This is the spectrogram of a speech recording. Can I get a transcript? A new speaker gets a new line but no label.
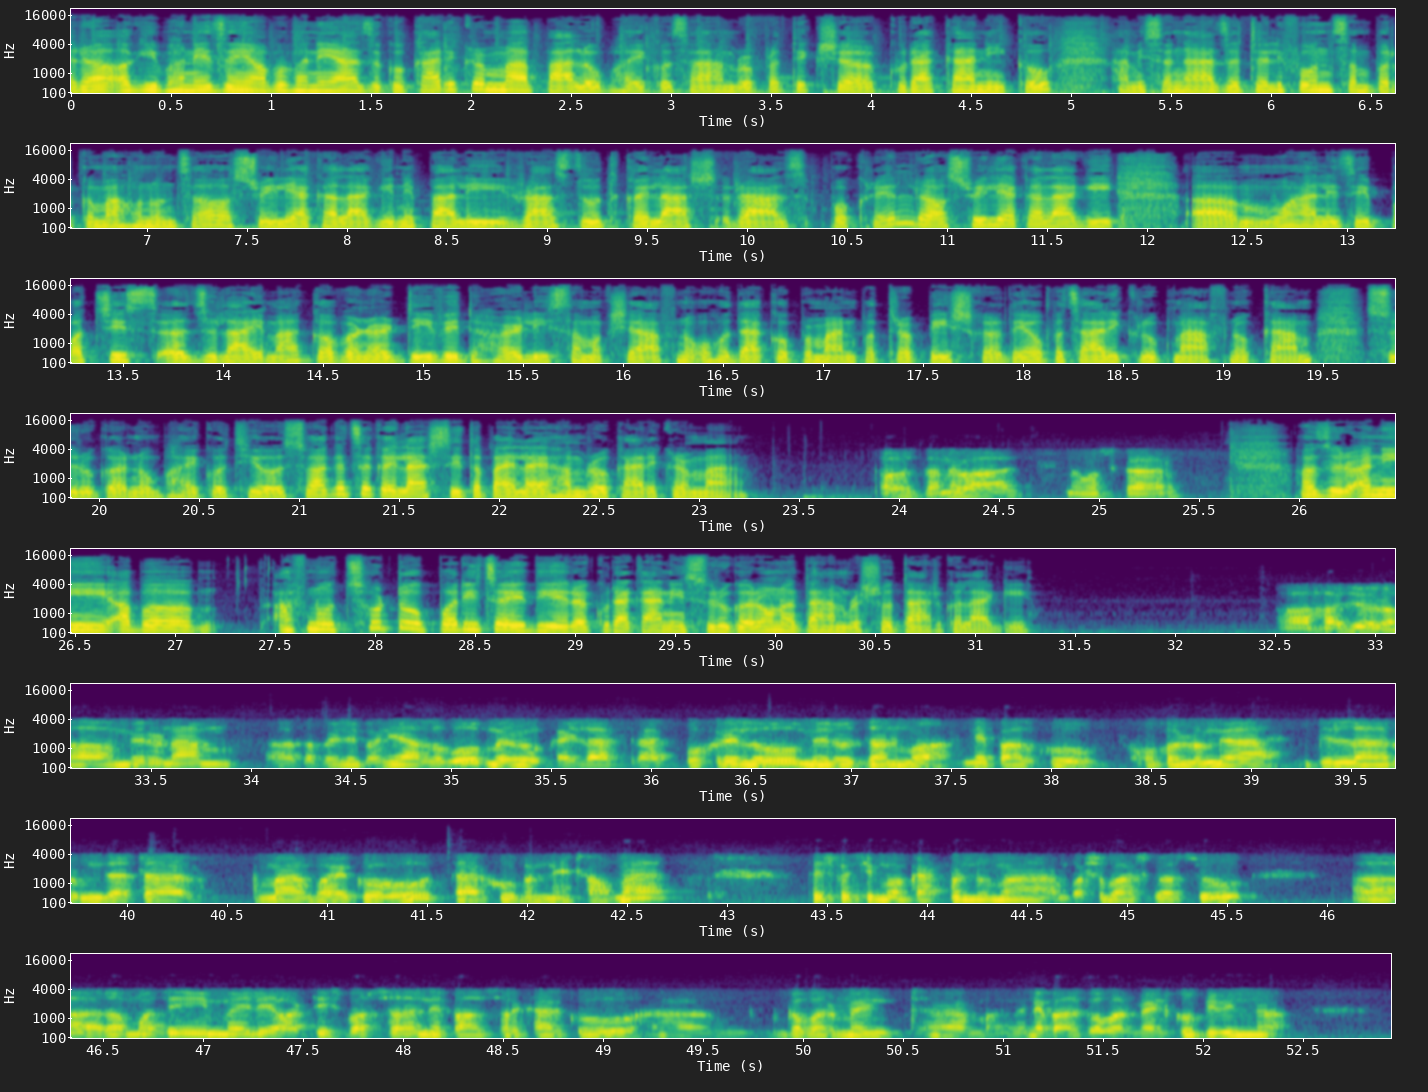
र अघि भने चाहिँ अब भने आजको कार्यक्रममा पालो भएको छ हाम्रो प्रत्यक्ष कुराकानीको। हामीसँग आज टेलिफोन सम्पर्कमा हुनुहुन्छ अस्ट्रेलियाका लागि नेपाली राजदूत कैलाश राज पोखरेल र अस्ट्रेलियाका लागि उहाँले चाहिँ पच्चीस जुलाईमा गवर्नर डेभिड हर्ली समक्ष आफ्नो ओहदाको प्रमाणपत्र पेश गर्दै औपचारिक रूपमा आफ्नो काम शुरू गर्नु भएको थियो। स्वागत छ कैलाशजी तपाईँलाई हाम्रो कार्यक्रममा।
धन्यवाद। नमस्कार।
हजुर अनि अब आफ्नो छोटो परिचय दिएर कुराकानी सुरु गरौँ न त हाम्रो श्रोताहरूको लागि।
हजुर मेरो नाम तपाईँले भनिहाल्नुभयो मेरो कैलाश राज पोखरेल हो मेरो जन्म नेपालको ओखलडुङ्गा जिल्ला रुम्जाटारमा भएको हो चारखु भन्ने ठाउँमा। त्यसपछि म काठमाडौँमा बसोबास गर्छु। र म चाहिँ मैले अडतिस वर्ष नेपाल सरकारको गभर्मेन्ट नेपाल गभर्मेन्टको विभिन्न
